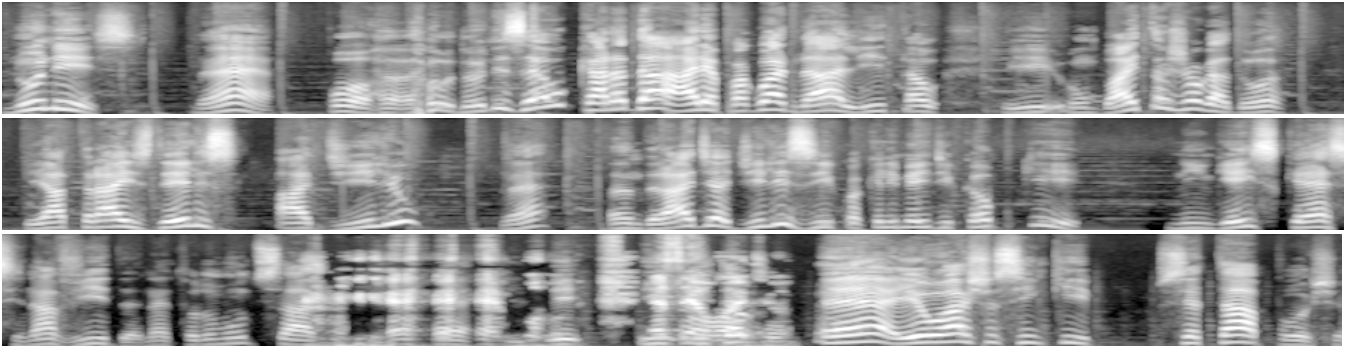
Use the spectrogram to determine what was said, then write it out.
Nunes, né? Porra, o Nunes é o cara da área para guardar ali e tal. E um baita jogador. E atrás deles, Adílio, né? Andrade, Adílio e Zico. Aquele meio de campo que ninguém esquece na vida, né? Todo mundo sabe. É, é e, e, Essa é então, ótima. É, eu acho assim que você tá, poxa,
